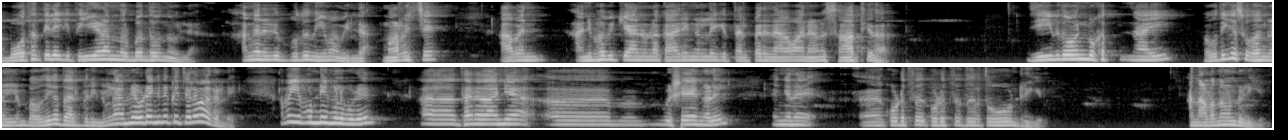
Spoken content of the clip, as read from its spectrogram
ബോധത്തിലേക്ക് തീരണം നിർബന്ധമൊന്നുമില്ല. അങ്ങനൊരു പൊതു നിയമമില്ല മറിച്ച് അവൻ അനുഭവിക്കാനുള്ള കാര്യങ്ങളിലേക്ക് തൽപരനാവാനാണ് സാധ്യത. ജീവിതോന്മുഖനായി ഭൗതിക സുഖങ്ങളിലും ഭൗതിക താല്പര്യങ്ങളിലും അവൻ എവിടെയെങ്കിലുമൊക്കെ ചിലവാക്കണ്ടേ? അപ്പോൾ ഈ പുണ്യങ്ങൾ മുഴുവൻ ധനധാന്യ വിഷയങ്ങളിൽ ഇങ്ങനെ കൊടുത്ത് കൊടുത്ത് തീർത്തുകൊണ്ടിരിക്കും. നടന്നുകൊണ്ടിരിക്കും.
